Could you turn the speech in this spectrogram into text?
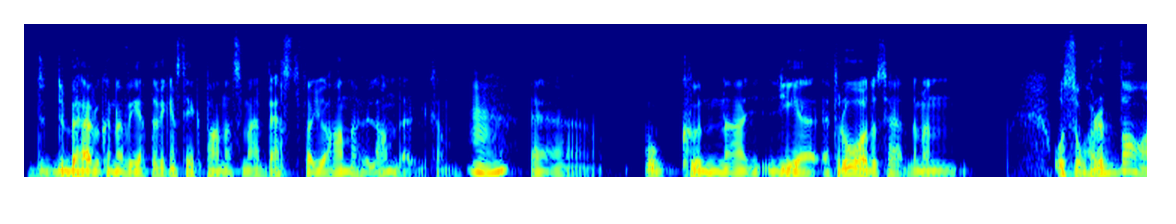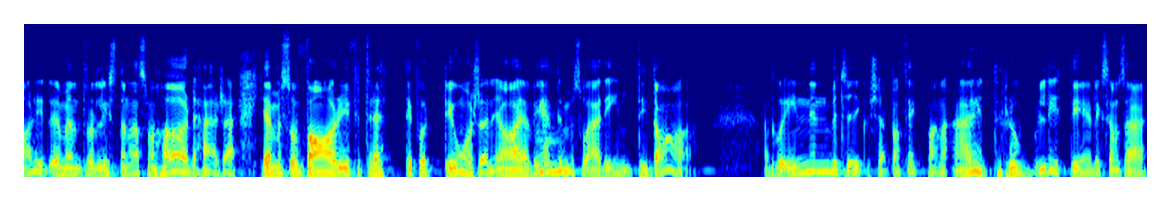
du, du behöver kunna veta vilken stekpanna som är bäst för Johanna Hylander. Liksom. Mm. Eh, och kunna ge ett råd och säga, nej men och så har det varit. Jag menar, lyssnarna som hör det här, så här, ja men så var det ju för 30-40 år sedan. Ja, jag vet det, men så är det inte idag. Att gå in i en butik och köpa en stekpanna är inte roligt. Det är liksom så här,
